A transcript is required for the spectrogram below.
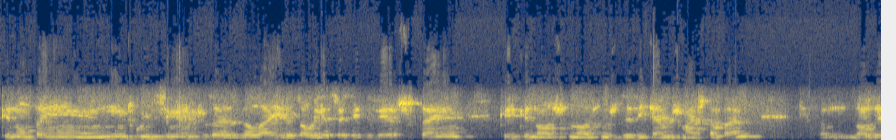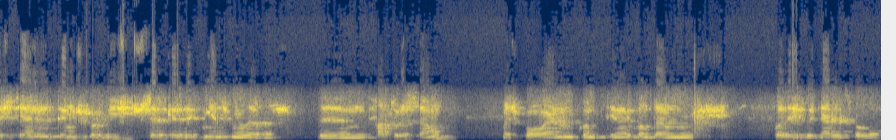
que não têm muito conhecimento da, da lei, das obrigações e deveres que têm, que, que nós, nós nos dedicamos mais também. Nós este ano temos previsto cerca de 500 mil euros de faturação, mas para o ano contamos quadriplicar esse valor.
